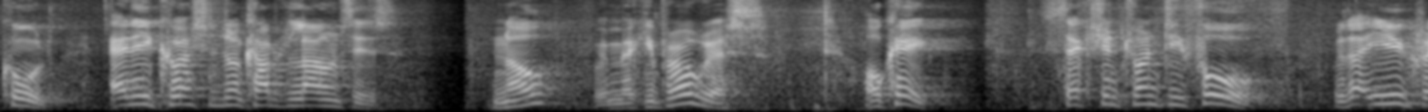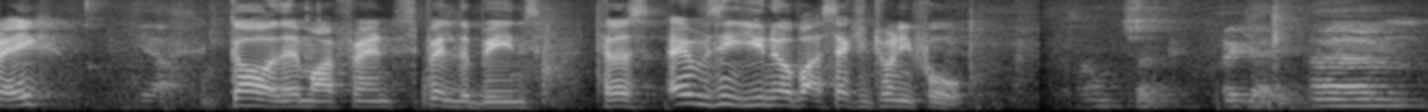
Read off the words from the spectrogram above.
Cool. Any questions on capital allowances? No? We're making progress. Okay, section 24. Was that you, Craig? Yeah. Go on then, my friend. Spill the beans. Tell us everything you know about section 24. Okay, um,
